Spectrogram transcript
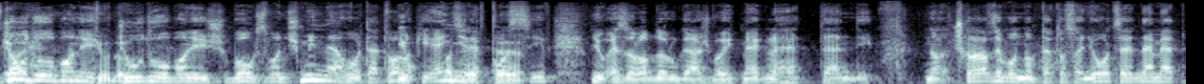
judóban is, Judo. judóban is, boxban is, mindenhol. Tehát valaki Jó, ennyire azért, passzív. Jó, ez a labdarúgásban itt meg lehet tenni. Na, csak azért mondom, tehát az a 8 nemet,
